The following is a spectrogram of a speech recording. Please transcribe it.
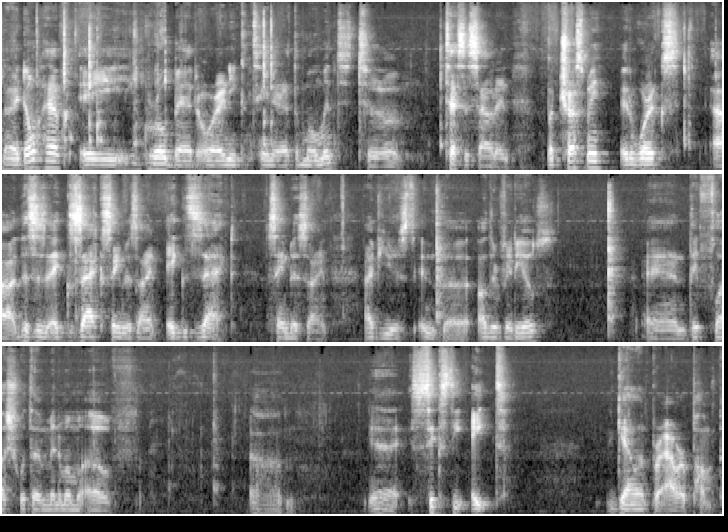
Now I don't have a grow bed or any container at the moment to test this out in. But trust me, it works. Uh, this is exact same design, exact same design I've used in the other videos. And they flush with a minimum of um, yeah, 68 gallon per hour pump.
